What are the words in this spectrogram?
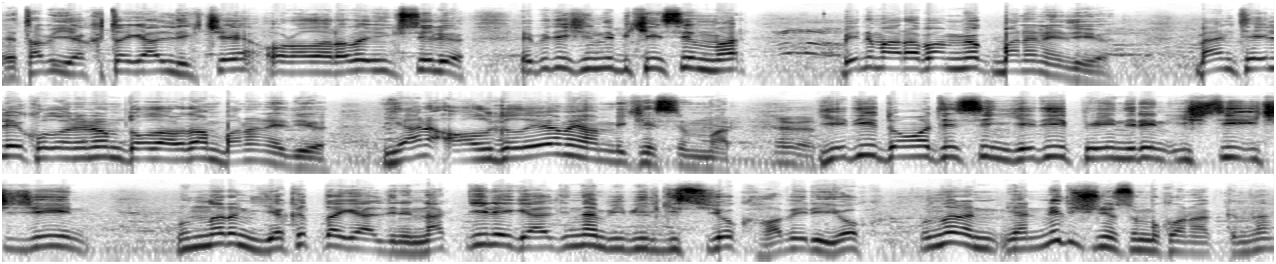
E tabii yakıta geldikçe oralara da yükseliyor. E bir de şimdi bir kesim var. Benim arabam yok bana ne diyor. Ben TL kullanıyorum dolardan bana ne diyor. Yani algılayamayan bir kesim var. Evet. Yediği domatesin, yediği peynirin, içtiği içeceğin bunların yakıtla geldiğini, nakliyle geldiğinden bir bilgisi yok, haberi yok. Bunların yani ne düşünüyorsun bu konu hakkında?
